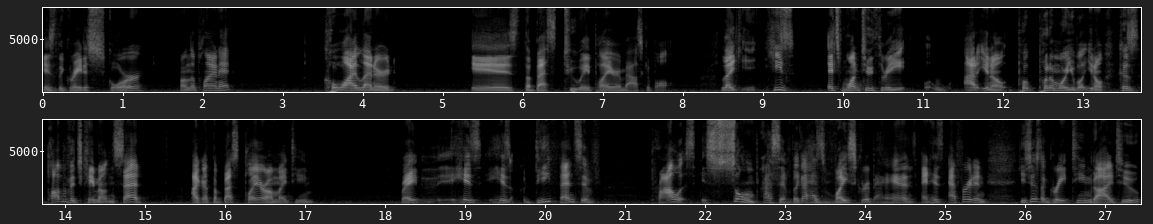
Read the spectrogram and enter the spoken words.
is the greatest scorer on the planet, Kawhi Leonard is the best two-way player in basketball. Like he's, it's one, two, three. Uh, I, you know, put put him where you want. You know, because Popovich came out and said, "I got the best player on my team." Right? His his defensive prowess is so impressive. The guy has vice grip hands, and his effort, and he's just a great team guy too.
